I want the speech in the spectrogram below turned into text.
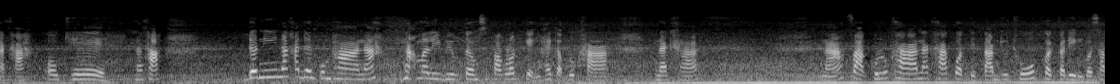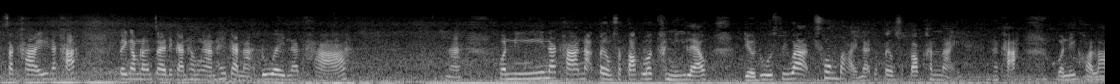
นะคะโอเคนะคะเดือนนี้นะคะเดือนกุมภานะณมารีวิวเติมสต็อกรถเก่งให้กับลูกค้านะคะนะฝากคุณลูกค้านะคะ กดติดตาม YouTube กดกระดิ่งกด Subscribe นะคะ เป็นกำลังใจในการทำงานให้กันนะด้วยนะคะ นะวันนี้นะคะณเติมสต็อกรถคันนี้แล้ว เดี๋ยวดูซิว่าช่วงบ่ายนะจะเติมสต็อกคันไหนนะคะ วันนี้ขอลา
